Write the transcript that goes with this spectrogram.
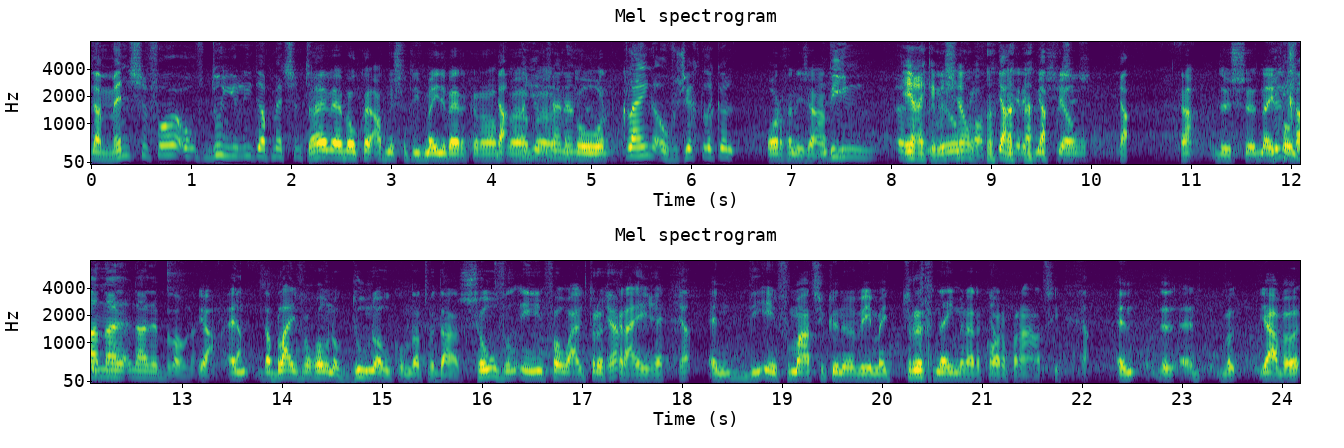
jullie daar mensen voor of doen jullie dat met z'n Nee, tweeën? we hebben ook een administratief medewerker op, ja, eh, maar op jullie eh, zijn kantoor, een klein, overzichtelijke, organisatie. eh, Erik en Michel. Ja, Erik Michel. Ja. Ja, dus eh, nee, jullie gewoon gaan naar, naar de bewoner. Ja, en dat blijven we gewoon ook doen ook, omdat we daar zoveel info uit terugkrijgen. Ja. En die informatie kunnen we weer mee terugnemen naar de corporatie. Ja. En het- we- ja, we,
